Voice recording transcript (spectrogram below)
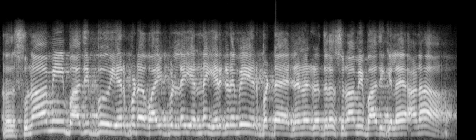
அந்த சுனாமி பாதிப்பு ஏற்பட வாய்ப்பில்லை என்ன ஏற்கனவே ஏற்பட்ட நிலநடுக்கத்தில் சுனாமி பாதிக்கலை. ஆனால்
